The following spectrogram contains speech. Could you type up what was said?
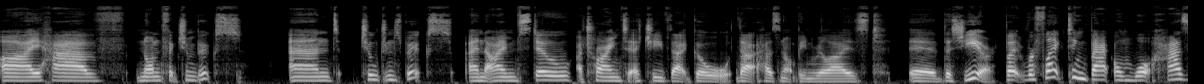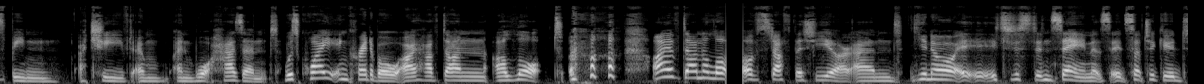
I have non-fiction books and children's books, and I'm still trying to achieve that goal that has not been realised uh, this year. But reflecting back on what has been achieved and and what hasn't was quite incredible. I have done a lot. I have done a lot of stuff this year and you know it, it's just insane it's it's such a good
